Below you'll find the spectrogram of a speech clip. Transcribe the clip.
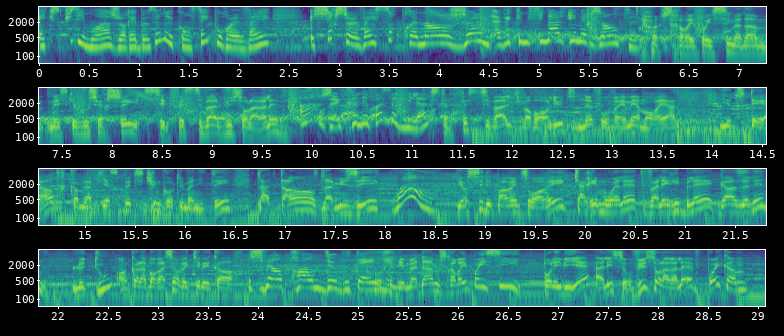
Excusez-moi, j'aurais besoin d'un conseil pour un vin. Je cherche un vin surprenant, jeune, avec une finale émergente. je travaille pas ici, madame, mais ce que vous cherchez, c'est le festival Vue sur la Relève. Ah, je ne connais pas celui-là. C'est un festival qui va avoir lieu du 9 au 20 mai à Montréal. Il y a du théâtre, comme la pièce Petit crime contre l'humanité, de la danse, de la musique. Wow! Il y a aussi des parrains de soirée, Karim Ouellette, Valérie Blais, Gasoline. Le tout en collaboration avec Québécois. Je vais en prendre deux bouteilles. mais madame, je travaille pas ici. Pour les billets, allez sur vue-sur-la-relève.com.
